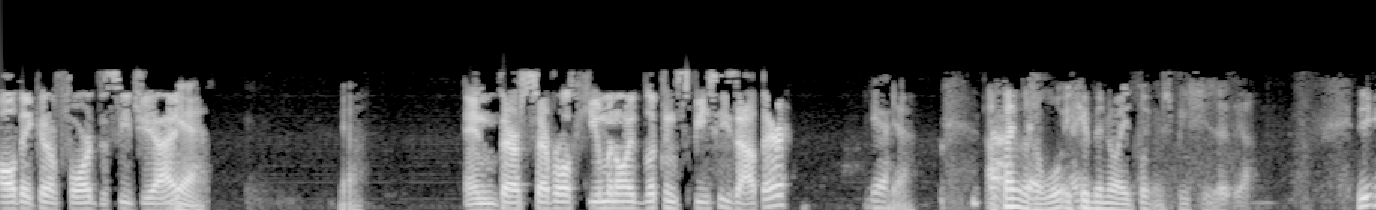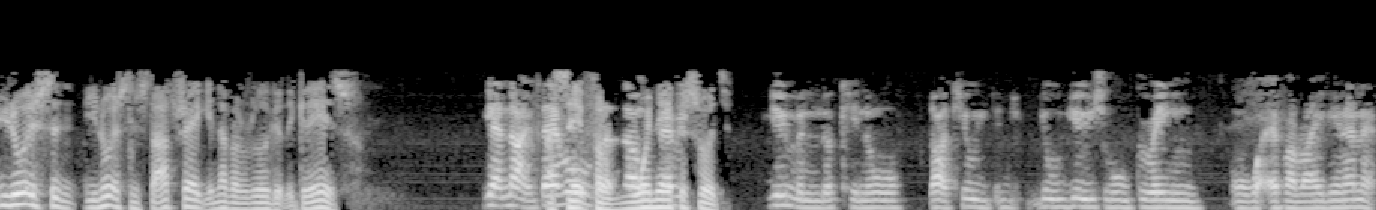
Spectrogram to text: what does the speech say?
all they could afford the CGI. Yeah. Yeah. And there are several humanoid-looking species out there. Yeah. Yeah. I think there's a lot of humanoid looking species out there. You notice in you notice in Star Trek you never really get the greys. Yeah, no, they're all Except for they're one episode. human looking or like your your usual green or whatever alien, isn't it?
